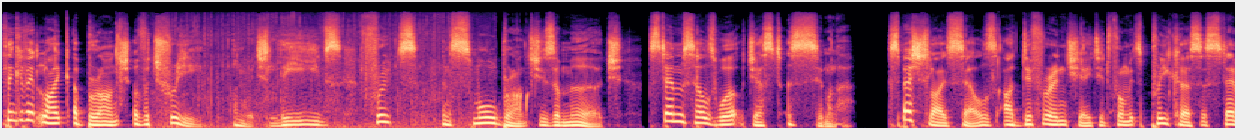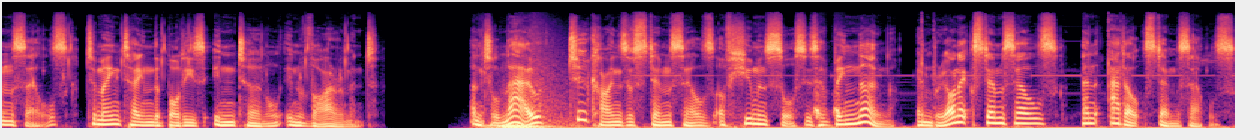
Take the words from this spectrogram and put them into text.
Think of it like a branch of a tree on which leaves, fruits, and small branches emerge. Stem cells work just as similar. Specialized cells are differentiated from its precursor stem cells to maintain the body's internal environment. Until now, two kinds of stem cells of human sources have been known embryonic stem cells and adult stem cells.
